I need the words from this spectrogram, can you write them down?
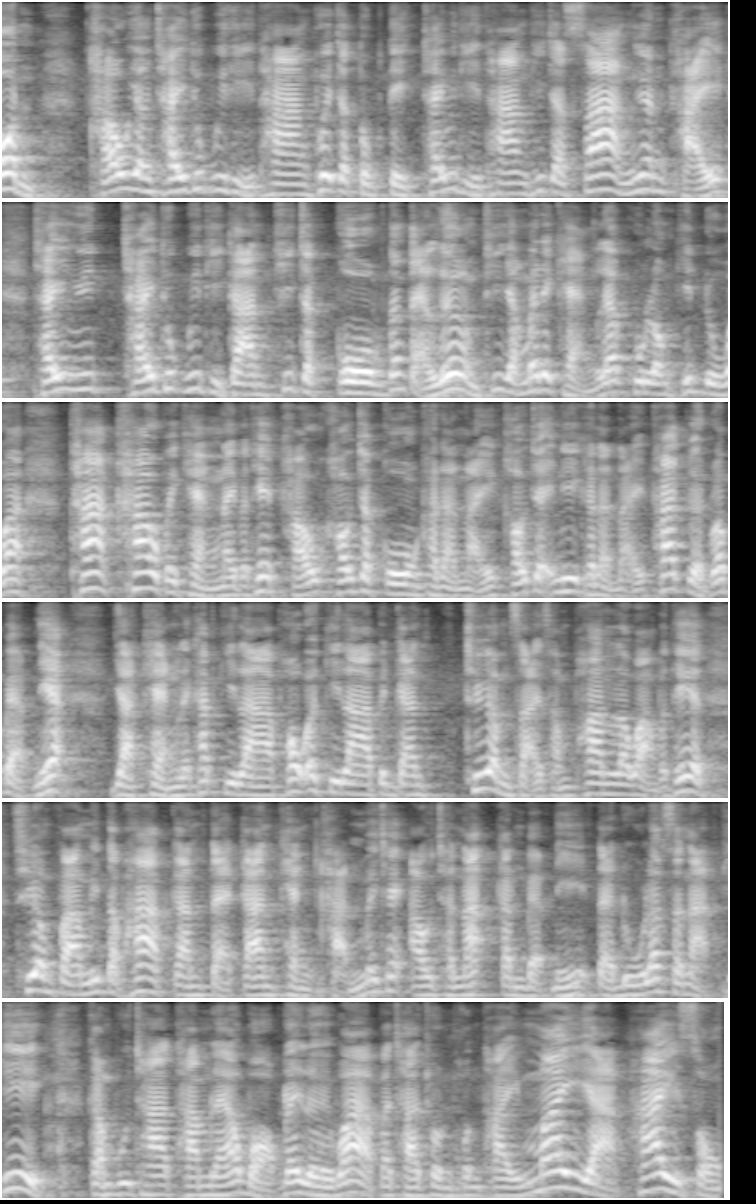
ต้น เขายังใช้ทุกวิถีทางเพื่อจะตุกติกใช้วิถีทางที่จะสร้างเงื่อนไข ใช้ใช้ทุกวิธีการที่จะโกงตั้งแต่เริ่มที่ยังไม่ได้แข่งแล้วคุณลองคิดดูว่า ถ้าเข้าไปแข่งในประเทศเขาเขาจะโกงขนาดไหน เขาจะนี่ขนาดไหน ถ้าเกิดว่าแบบเนี้ยอยากแข่งเลยครับกีฬา เพราะว่ากีฬาเป็นการ ชื่อมสายสัมพันธ์ระหว่างประเทศ เชื่อมความมิตรภาพกันแต่การแข่งขันไม่ใช่เอาชนะกันแบบนี้ แต่ดูลักษณะที่กัมพูชาทำแล้วบอกได้เลยว่าประชาชนคนไทยไม่อยากให้ส่ง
